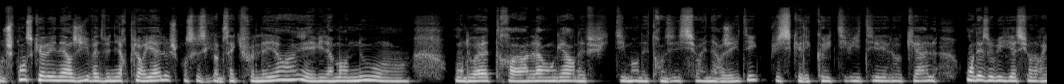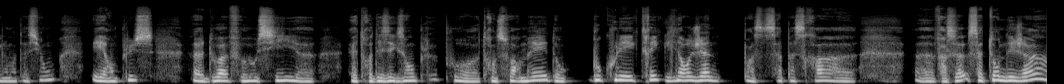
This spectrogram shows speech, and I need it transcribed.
Je pense que l'énergie va devenir plurielle. Je pense que c'est comme ça qu'il faut le dire. Et évidemment, nous, on, on doit être à l'avant-garde effectivement des transitions énergétiques, puisque les collectivités locales ont des obligations de réglementation et en plus euh, doivent aussi euh, être des exemples pour transformer. Donc beaucoup l'électrique, l'hydrogène ça passera. Euh, euh, enfin, ça, tourne déjà.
